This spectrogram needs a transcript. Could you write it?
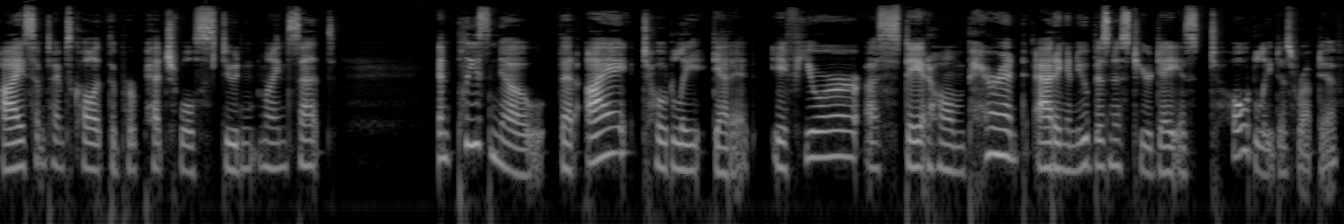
I sometimes call it the perpetual student mindset. And please know that I totally get it. If you're a stay at home parent, adding a new business to your day is totally disruptive.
